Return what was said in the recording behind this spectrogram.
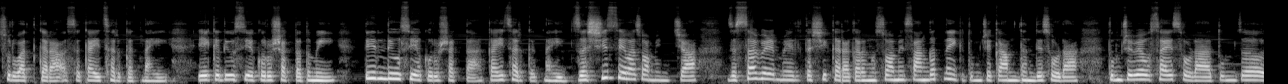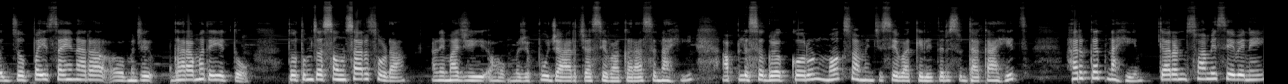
सुरुवात करा. असं काहीच हरकत नाही. एक दिवसीय करू शकता तुम्ही तीन दिवसीय करू शकता. काहीच हरकत नाही. जशी सेवा स्वामींच्या जसा वेळ मिळेल तशी करा. कारण स्वामी सांगत नाही की तुमचे कामधंदे सोडा तुमचे व्यवसाय सोडा तुमचं जो पैसा येणारा म्हणजे घरामध्ये येतो तो तुमचा संसार सोडा. आणि माझी म्हणजे पूजा अर्चा सेवा करा असं नाही. आपलं सगळं करून मग स्वामींची सेवा केली तरीसुद्धा काहीच हरकत नाही. कारण स्वामी सेवेने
